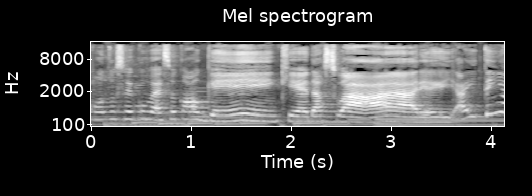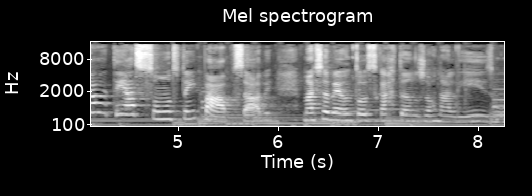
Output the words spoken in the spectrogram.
quando você conversa com alguém que é da sua área. E aí tem, tem assunto, tem papo, sabe? Mas também eu não tô descartando jornalismo,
